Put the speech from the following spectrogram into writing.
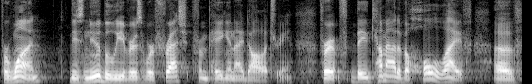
For one, these new believers were fresh from pagan idolatry. For they'd come out of a whole life of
